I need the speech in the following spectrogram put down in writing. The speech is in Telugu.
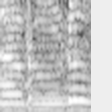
వాసవుడు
